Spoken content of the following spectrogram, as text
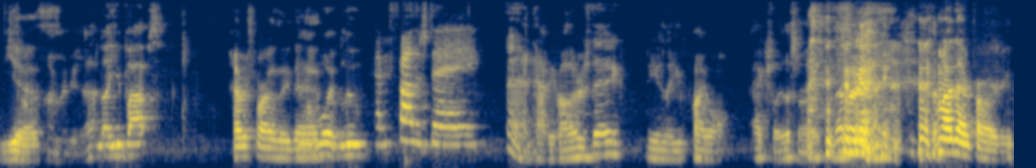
Yes. So I'm gonna do that. Love you, pops. Happy Father's Day, My boy Blue. Happy Father's Day. And happy Father's Day, even though you probably won't actually listen to this. But that's okay. My dad probably.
